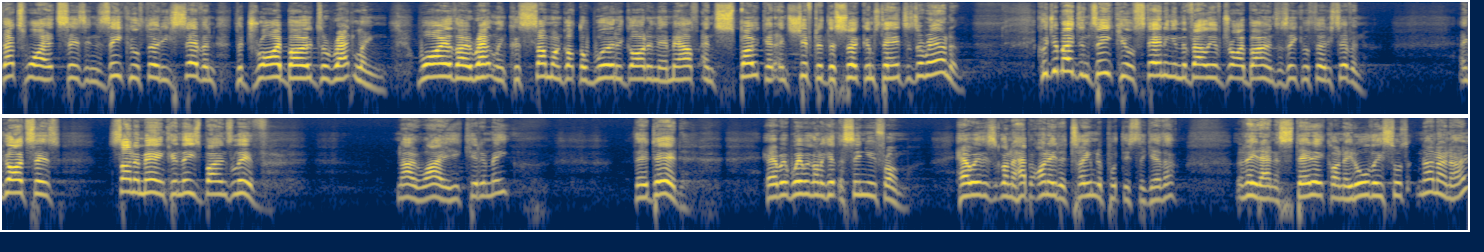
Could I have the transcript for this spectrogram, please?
That's why it says in Ezekiel 37 the dry bones are rattling. Why are they rattling? Because someone got the word of God in their mouth and spoke it and shifted the circumstances around them. Could you imagine Ezekiel standing in the valley of dry bones, Ezekiel 37? And God says, Son of man, can these bones live? No way, are you kidding me? They're dead. How, where are we going to get the sinew from? How is this going to happen? I need a team to put this together. I need anesthetic. I need all these sorts. No, no, no.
